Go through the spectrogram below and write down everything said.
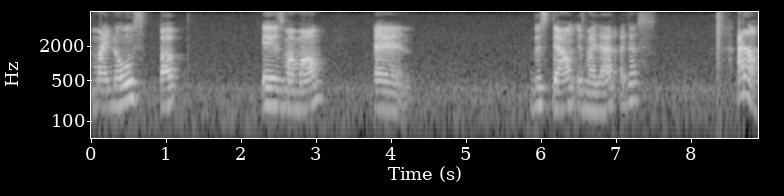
my nose up is my mom and this down is my dad, I guess. I don't know.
